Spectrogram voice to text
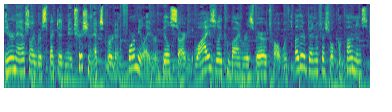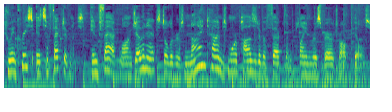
Internationally respected nutrition expert and formulator Bill Sardi wisely combined resveratrol with other beneficial components to increase its effectiveness. In fact, Longevinex delivers nine times more positive effect than plain resveratrol pills.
